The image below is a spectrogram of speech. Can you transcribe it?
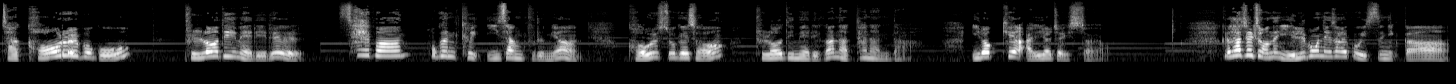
자, 거울을 보고 블러디 메리를 세 번 혹은 그 이상 부르면 거울 속에서 블러디 메리가 나타난다. 이렇게 알려져 있어요. 그 사실 저는 일본에 살고 있으니까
